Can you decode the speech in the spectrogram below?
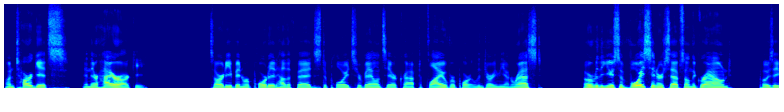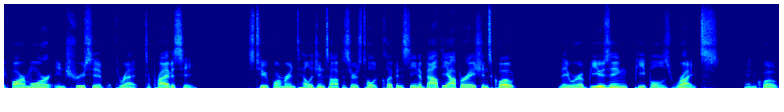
on targets and their hierarchy. It's already been reported how the feds deployed surveillance aircraft to fly over Portland during the unrest. However, the use of voice intercepts on the ground pose a far more intrusive threat to privacy. As two former intelligence officers told Klippenstein about the operations, quote, they were abusing people's rights, end quote.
